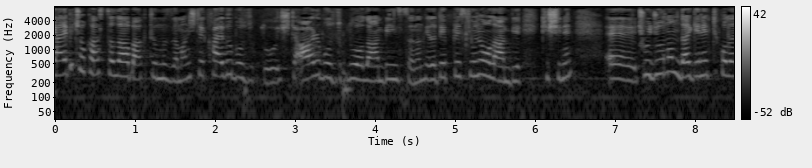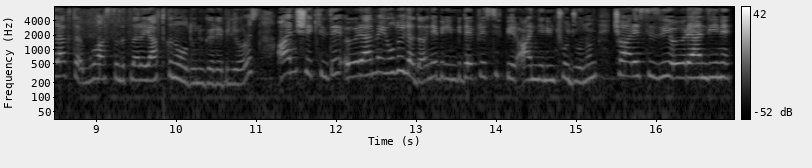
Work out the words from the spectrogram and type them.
Yani birçok hastalığa baktığımız zaman işte kaygı bozukluğu, işte ağrı bozukluğu olan bir insanın ya da depresyonu olan bir kişinin e, çocuğunun da genetik olarak da bu hastalıklara yatkın olduğunu görebiliyoruz. Aynı şekilde öğrenme yoluyla da ne bileyim bir depresif bir annenin çocuğunun çaresizliği öğrendiğini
